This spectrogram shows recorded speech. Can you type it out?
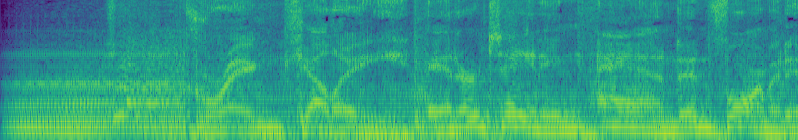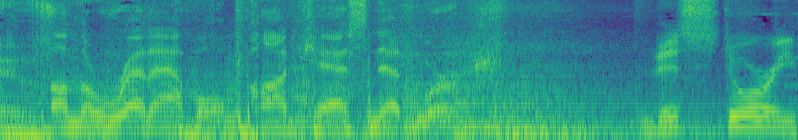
Greg Kelly, entertaining and informative on the Red Apple Podcast Network. This story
